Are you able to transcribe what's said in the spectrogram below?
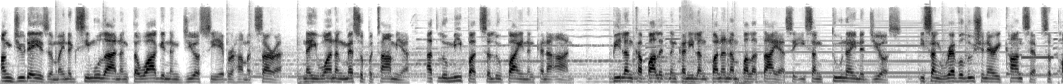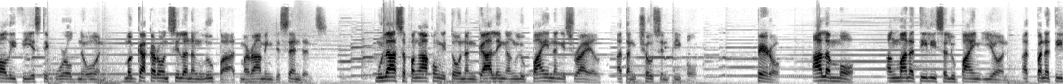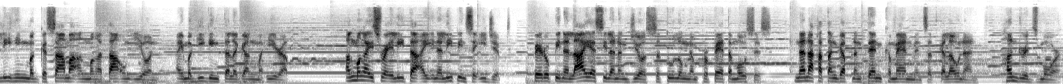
Ang Judaism ay nagsimula ng tawagin ng Diyos si Abraham at Sarah na iwan ang Mesopotamia at lumipat sa lupain ng Kanaan, bilang kapalit ng kanilang pananampalataya sa isang tunay na Diyos, isang revolutionary concept sa polytheistic world noon, magkakaroon sila ng lupa at maraming descendants. Mula sa pangakong ito nanggaling ang lupain ng Israel at ang chosen people. Pero, alam mo, ang manatili sa lupaing iyon at panatilihing magkasama ang mga taong iyon ay magiging talagang mahirap. Ang mga Israelita ay inalipin sa Egypt, pero pinalaya sila ng Diyos sa tulong ng Propeta Moses na nakatanggap ng Ten Commandments at kalaunan, hundreds more.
